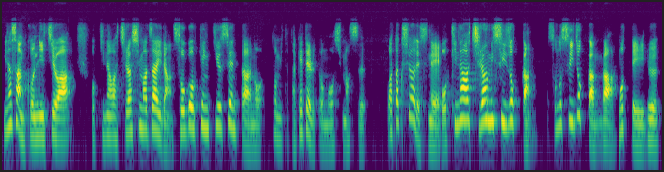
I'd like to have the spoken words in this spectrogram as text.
皆さんこんにちは。沖縄美ら島財団総合研究センターの富田武輝と申します。私はですね沖縄美ら海水族館その水族館が持っている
